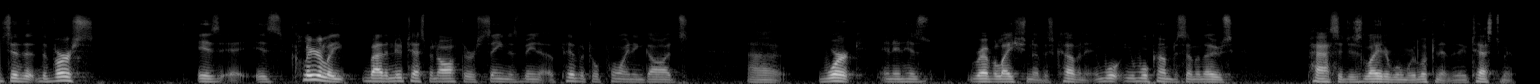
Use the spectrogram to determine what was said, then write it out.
so the, the verse is, is clearly, by the New Testament author, seen as being a pivotal point in God's uh, work and in his revelation of his covenant. And we'll, we'll come to some of those passages later when we're looking at the New Testament.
